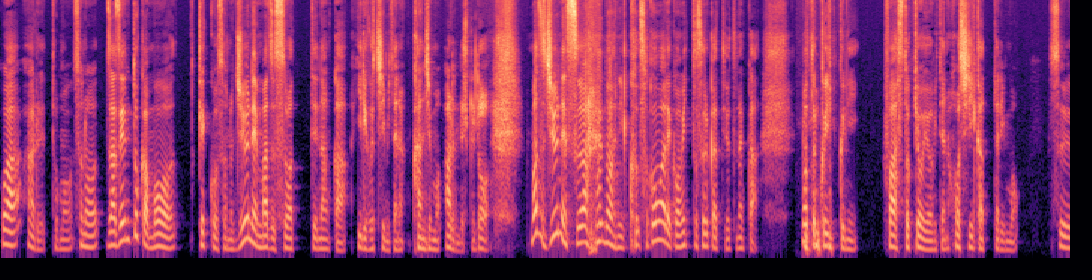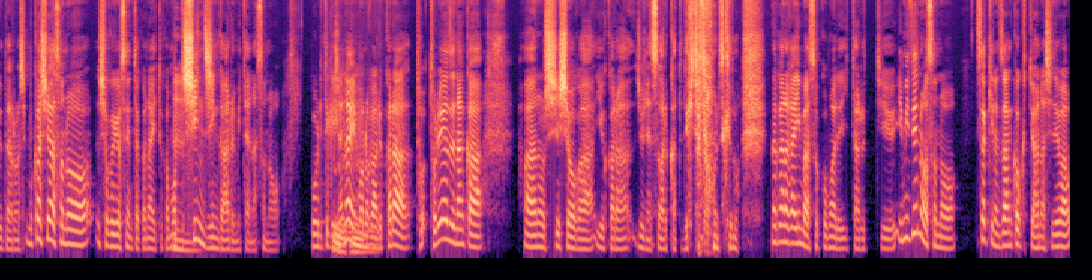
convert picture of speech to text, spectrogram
はあると思う。その座禅とかも結構その10年まず座ってなんか入り口みたいな感じもあるんですけど、まず10年座るのにそこまでコミットするかっていうとなんか、もっとクイックにファースト教養みたいな欲しかったりもするだろうし、昔はその職業選択がないとか、もっと信心があるみたいな、その合理的じゃないものがあるから、ととりあえずなんか、あの、師匠が言うから10年座るかってできたと思うんですけど、なかなか今そこまで至るっていう意味での、その、さっきの残酷っていう話では、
